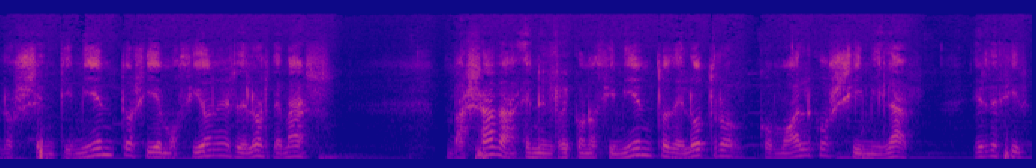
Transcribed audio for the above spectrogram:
los sentimientos y emociones de los demás, basada en el reconocimiento del otro como algo similar, es decir,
